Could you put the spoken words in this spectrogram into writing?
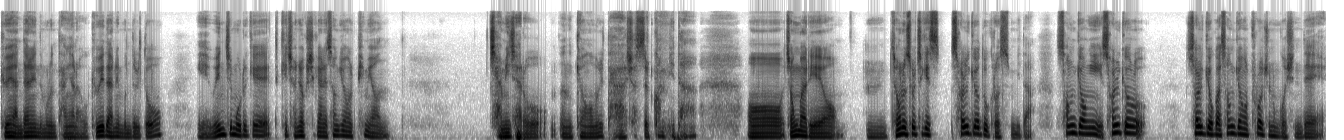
교회 안 다니는 분은 당연하고 교회 다니는 분들도 예, 왠지 모르게 특히 저녁 시간에 성경을 피면 잠이 잘 오는 경험을 다 하셨을 겁니다. 어, 정말이에요. 음, 저는 솔직히 설교도 그렇습니다. 성경이 설교 설교가 성경을 풀어주는 것인데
